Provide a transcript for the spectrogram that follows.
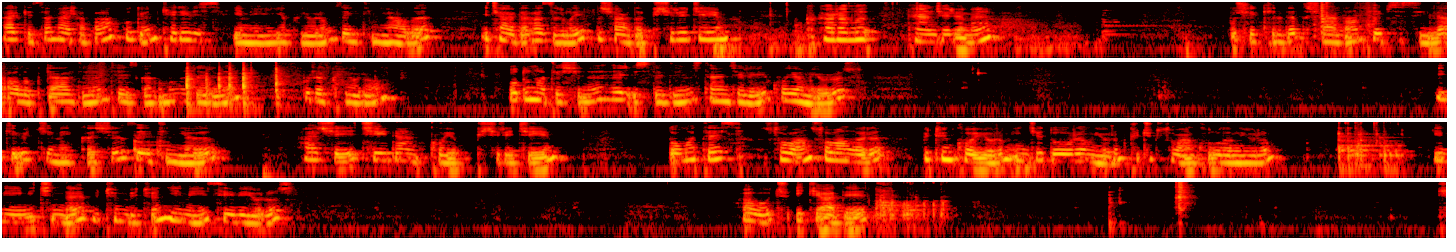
Herkese merhaba. Bugün kereviz yemeği yapıyorum. Zeytinyağlı. İçeride hazırlayıp dışarıda pişireceğim. Karalı tencereme bu şekilde dışarıdan tepsisiyle alıp geldiğim tezgahımın üzerine bırakıyorum. Odun ateşine her istediğimiz tencereyi koyamıyoruz. 2-3 yemek kaşığı zeytinyağı. Her şeyi çiğden koyup pişireceğim. Domates, soğan, soğanları bütün koyuyorum. ince doğramıyorum. Küçük soğan kullanıyorum. Yemeğin içinde bütün bütün yemeği seviyoruz. Havuç 2 adet.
